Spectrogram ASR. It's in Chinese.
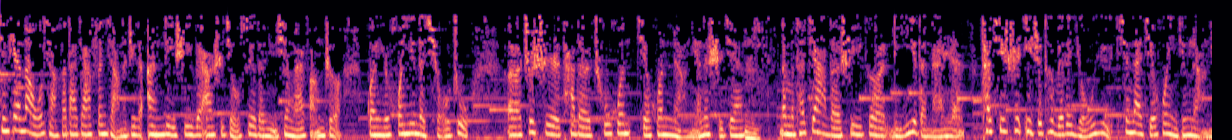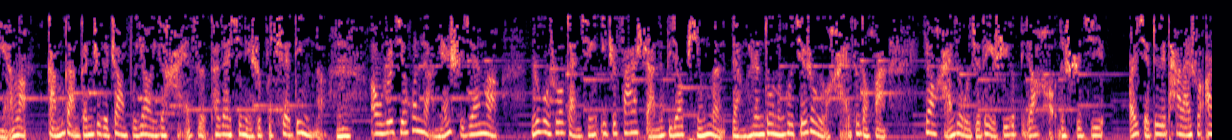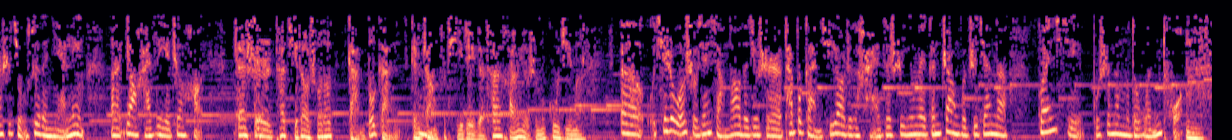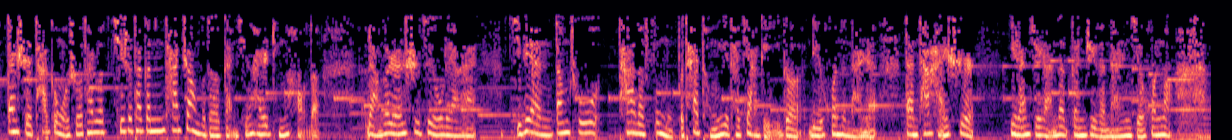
今天呢，我想和大家分享的这个案例是一位二十九岁的女性来访者关于婚姻的求助。呃，这是她的初婚，结婚两年的时间。嗯。那么她嫁的是一个离异的男人，她其实一直特别的犹豫。现在结婚已经两年了，敢不敢跟这个丈夫要一个孩子？她在心里是不确定的。嗯。啊，我说结婚两年时间了，如果说感情一直发展的比较平稳，两个人都能够接受有孩子的话，要孩子我觉得也是一个比较好的时机。而且对于她来说，二十九岁的年龄，呃，要孩子也正好。但是她提到说，她敢不敢跟丈夫提这个？她好像有什么顾忌吗？呃，其实我首先想到的就是，她不敢去要这个孩子，是因为跟丈夫之间的关系不是那么的稳妥。嗯。但是她跟我说，她说其实她跟她丈夫的感情还是挺好的，两个人是自由恋爱。即便当初她的父母不太同意她嫁给一个离婚的男人，但她还是。毅然决然的跟这个男人结婚了，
